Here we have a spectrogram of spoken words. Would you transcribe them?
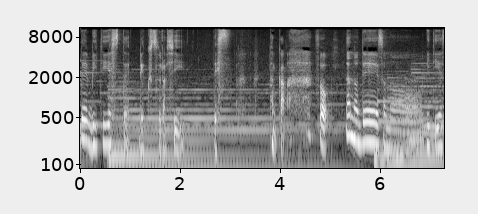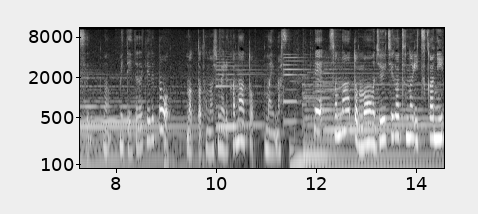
で BTS って略すらしいです。なんかそう。なのでその BTS、まあ、見ていただけるともっと楽しめるかなと思います。でその後も11月の5日に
